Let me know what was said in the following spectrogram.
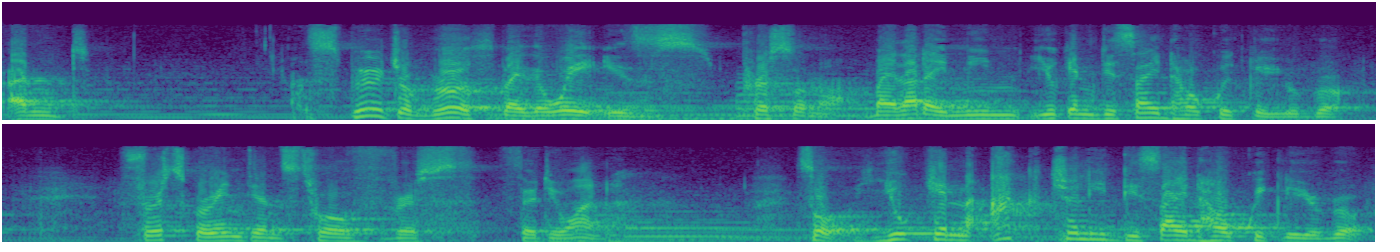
And spiritual growth, by the way, is personal. By that I mean you can decide how quickly you grow. 1 Corinthians 12, verse 31. So you can actually decide how quickly you grow.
